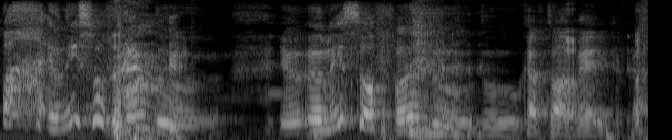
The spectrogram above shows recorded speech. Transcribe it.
Ah, eu nem sou fã do. Eu, eu nem sou fã do, do Capitão América, cara.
